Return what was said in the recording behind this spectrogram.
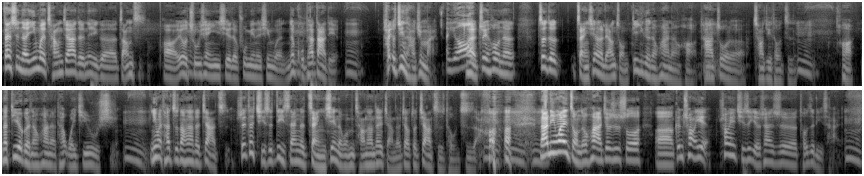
但是呢，因为长家的那个长子啊，又出现一些的负面的新闻，那股票大跌，嗯，他又进场去买，哎呦，哎，最后呢，这就展现了两种，第一个的话呢，哈，他做了长期投资，嗯。好，那第二个的话呢，他危机入市，嗯，因为他知道它的价值，所以这其实第三个展现的，我们常常在讲的叫做价值投资啊。嗯 嗯、那另外一种的话，就是说，呃，跟创业，创业其实也算是投资理财，嗯。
